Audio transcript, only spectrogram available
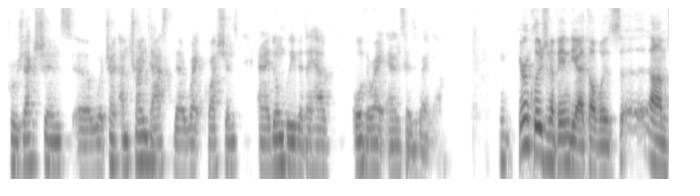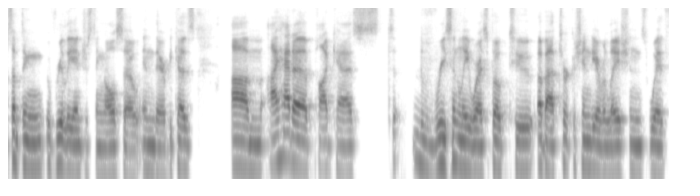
projections. Uh, we're trying. I'm trying to ask the right questions, and I don't believe that I have all the right answers right now. Your inclusion of India, I thought, was uh, um, something really interesting also in there because um, I had a podcast recently where I spoke to about Turkish India relations with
